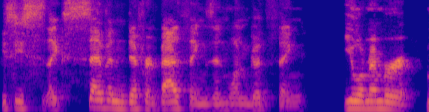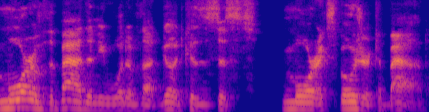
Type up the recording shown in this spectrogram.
you see like seven different bad things and one good thing. You remember more of the bad than you would of that good because it's just more exposure to bad.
